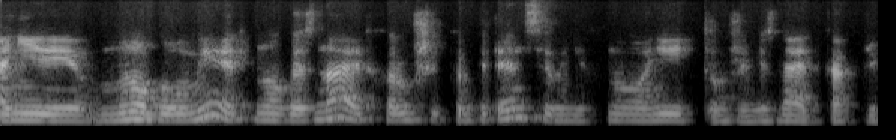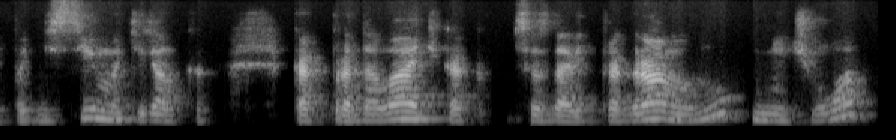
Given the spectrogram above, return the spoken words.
они много умеют, много знают, хорошие компетенции у них, но они тоже не знают, как преподнести материал, как, как продавать, как создать программу. Ну, ничего,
